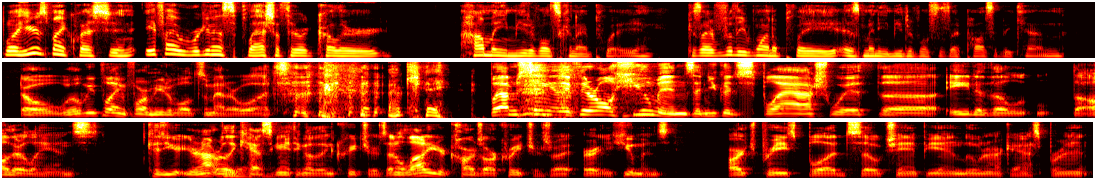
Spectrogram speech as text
Well, here's my question. If I were going to splash a third color, how many Mutavaults can I play? Because I really want to play as many Mutavaults as I possibly can. Oh, we'll be playing four mutavaults no matter what. okay. But I'm just saying, if they're all humans, then you could splash with the eight of the the other lands because you're not really yeah. casting anything other than creatures, and a lot of your cards are creatures, right? Or humans. Archpriest, Bloodsoaked Champion, Luminarch Aspirant,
